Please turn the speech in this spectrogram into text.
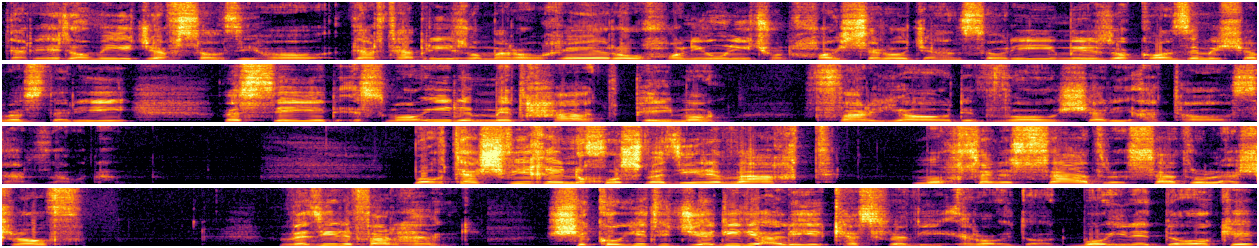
در ادامه جفسازی ها در تبریز و مراغه روحانیونی چون حاج انصاری میرزا کازم شبستری و سید اسماعیل مدحت پیمان فریاد و شریعتا سر زدند با تشویق نخست وزیر وقت محسن صدر صدر الاشراف وزیر فرهنگ شکایت جدید علیه کسروی ارائه داد با این ادعا که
